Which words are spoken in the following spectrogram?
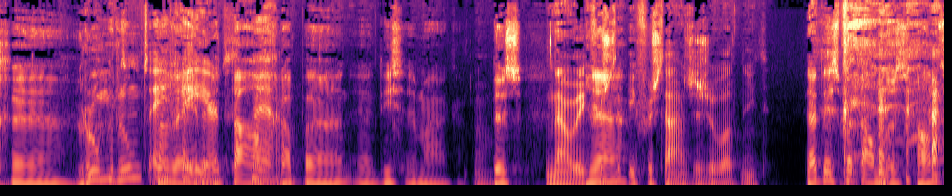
geroemd Geroemd en vanwege geëerd, de taalgrappen eh, die ze maken. Dus Nou, ik, Ja. versta, ik versta ze zowat niet. dat is wat anders, Hans.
